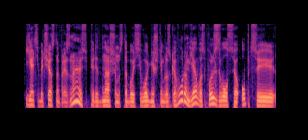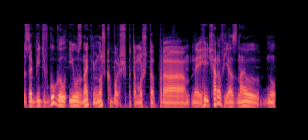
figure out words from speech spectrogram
Я тебе честно признаюсь, перед нашим с тобой сегодняшним разговором я воспользовался опцией забить в Google и узнать немножко больше, потому что про HR я знаю, ну,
